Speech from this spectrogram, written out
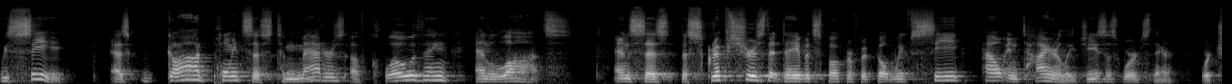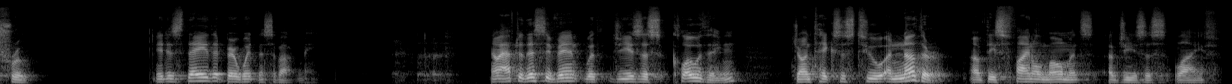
we see as God points us to matters of clothing and lots and says, The scriptures that David spoke are fulfilled. We see how entirely Jesus' words there were true. It is they that bear witness about me. Now, after this event with Jesus' clothing, John takes us to another of these final moments of Jesus' life.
